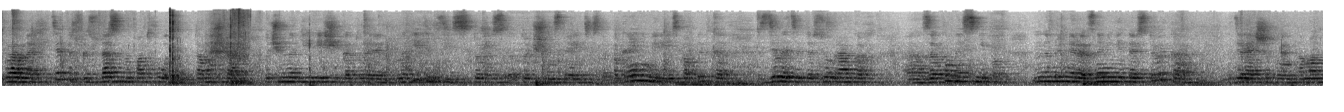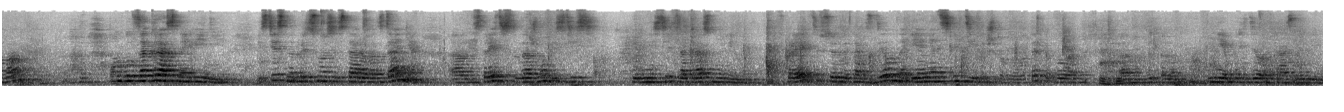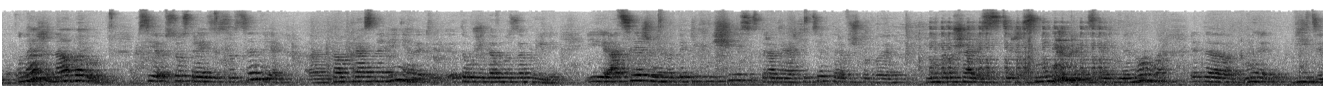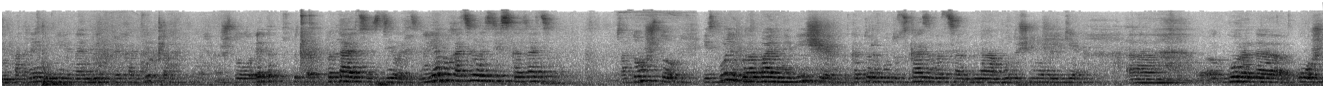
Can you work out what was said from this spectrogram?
главный архитектор с государственным подходом, потому что очень многие вещи, которые мы видим здесь, тоже точное строительство, по крайней мере, есть попытка сделать это все в рамках закона и СНИПов. Ну, например, знаменитая стройка, где раньше был Аманбан, он был за красной линией. Естественно, при сносе старого здания строительство должно вестись, перенестись за красную линию. В проекте все это так сделано, и они отследили, чтобы вот это было э, э, вне пределов красной линии. У нас же наоборот. Все, все строительство в центре, э, там красная линия, э, это уже давно забыли. И отслеживание вот таких вещей со стороны архитекторов, чтобы не нарушались те же СМИ, градостроительные нормы, это мы видим, по крайней мере, на некоторых объектах, что это пыта- пытаются сделать. Но я бы хотела здесь сказать о том, что есть более глобальные вещи, которые будут сказываться на будущем облике э, города Ош.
